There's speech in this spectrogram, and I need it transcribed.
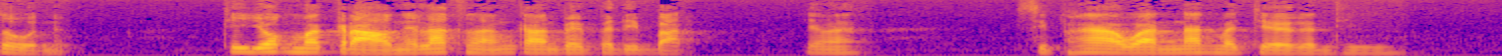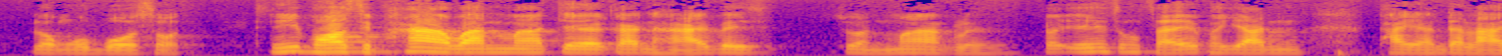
สูตรที่ยกมากล่าวในลักษณะการไปปฏิบัติใช่ไหมสิบห้าวันนัดมาเจอกันที ลงอุโบสถ ทีนี้พอสิบห้าวันมาเจอกันหายไปส่วนมากเลย ก็เอ๊ะสงสัยพยันภัยอันตราย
